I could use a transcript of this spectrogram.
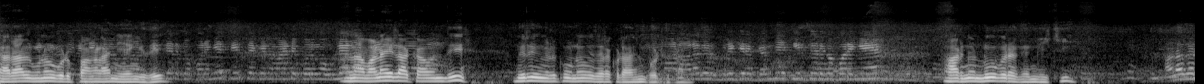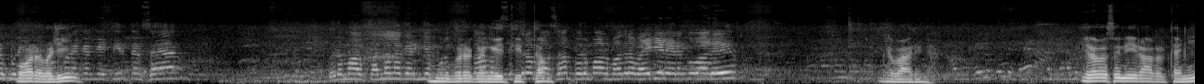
யாராவது உணவு கொடுப்பாங்களான்னு ஏங்குது. ஆனால் வன இலாக்கா வந்து மிருகங்களுக்கு உணவு தரக்கூடாதுன்னு போட்டிருக்காங்க. பாருங்க நூபுர கங்கைக்கு போகிற வழி. பெருமாள் கல்லழகர் இங்க நூபுர கங்கை தீர்த்தம். பெருமாள் மதுரை வைகையில் இறங்குவாரு. இங்கே பாருங்க. இலவச நீராடல் தனி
